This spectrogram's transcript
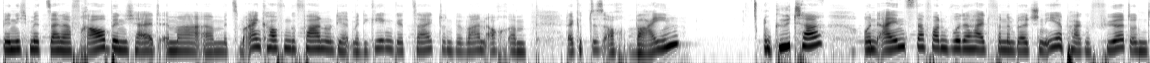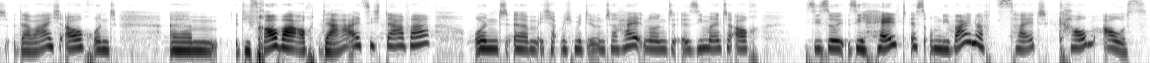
bin ich mit seiner Frau, bin ich halt immer ähm, mit zum Einkaufen gefahren und die hat mir die Gegend gezeigt und wir waren auch, ähm, da gibt es auch Wein Güter. Und eins davon wurde halt von einem deutschen Ehepaar geführt und da war ich auch. Und ähm, die Frau war auch da, als ich da war. Und ähm, ich habe mich mit ihr unterhalten und sie meinte auch, sie, so, sie hält es um die Weihnachtszeit kaum aus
